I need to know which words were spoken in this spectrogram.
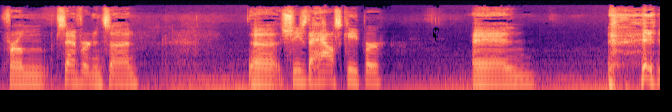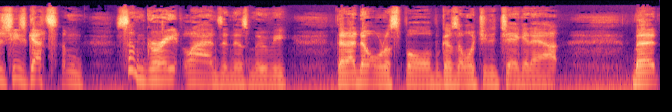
from Sanford and Son, uh, she's the housekeeper, and she's got some some great lines in this movie that I don't want to spoil because I want you to check it out. But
